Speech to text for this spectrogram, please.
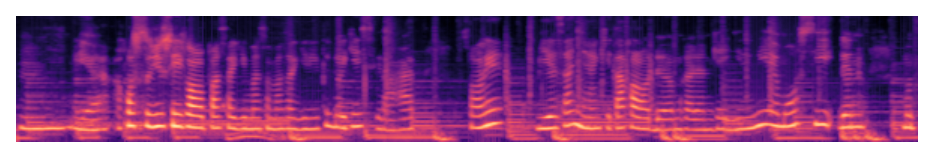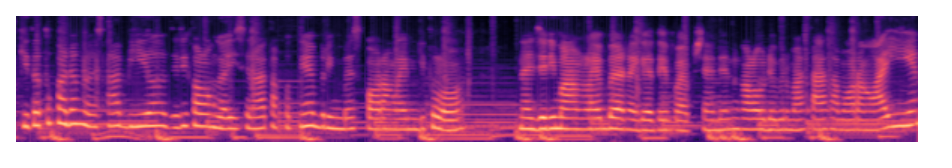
Hmm iya. Aku setuju sih kalau pas lagi masa-masa gini tuh bagi istirahat soalnya biasanya kita kalau dalam keadaan kayak gini nih emosi dan mood kita tuh kadang nggak stabil. Jadi kalau nggak istirahat takutnya berimbas ke orang lain gitu loh. Nah jadi malam lebar negatif vibesnya. Dan kalau udah bermasalah sama orang lain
